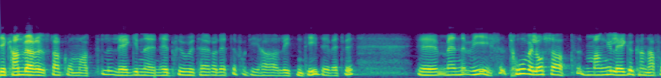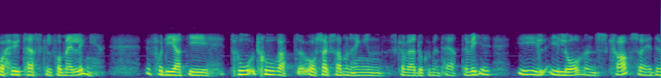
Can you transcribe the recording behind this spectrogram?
Det kan være snakk om at legene nedprioriterer dette for de har liten tid, det vet vi. Eh, men vi tror vel også at mange leger kan ha for høy terskel for melding. Fordi at de tro, tror at årsakssammenhengen skal være dokumentert. I, I lovens krav så er det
